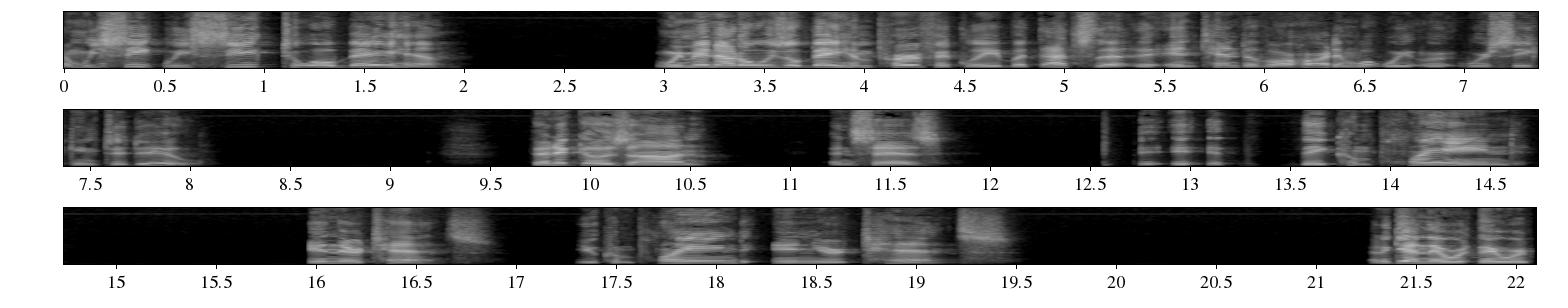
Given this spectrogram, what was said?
And we seek, we seek to obey Him. We may not always obey Him perfectly, but that's the intent of our heart and what we, we're seeking to do. Then it goes on and says, it, it, they complained in their tents. You complained in your tents. And again, they were, they were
